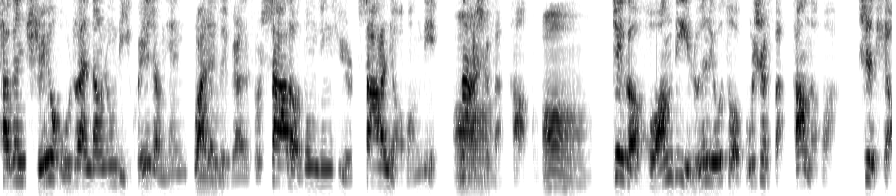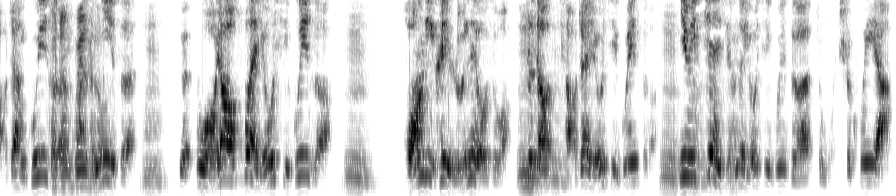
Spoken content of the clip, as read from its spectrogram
他跟《水浒传》当中李逵整天挂在嘴边的说杀到东京去，杀了鸟皇帝，那是反抗哦。这个皇帝轮流坐不是反抗的话，是挑战规则。挑战规则什么意思？嗯，对，我要换游戏规则。嗯，皇帝可以轮流做，这叫挑战游戏规则。嗯，因为现行的游戏规则就我吃亏呀。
